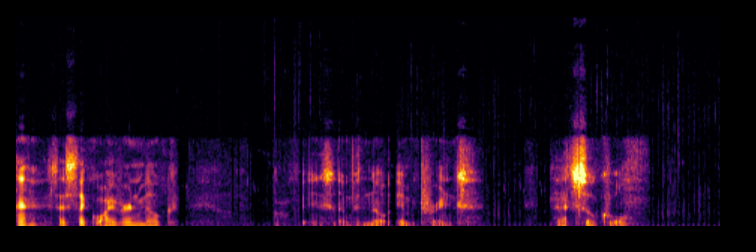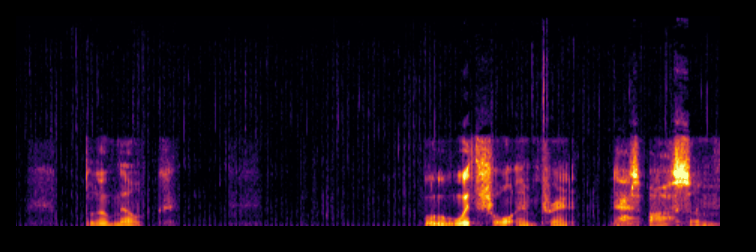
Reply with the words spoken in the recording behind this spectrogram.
That's like wyvern milk. with no imprint. That's so cool. Blue milk. Ooh, with full imprint. That's awesome.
